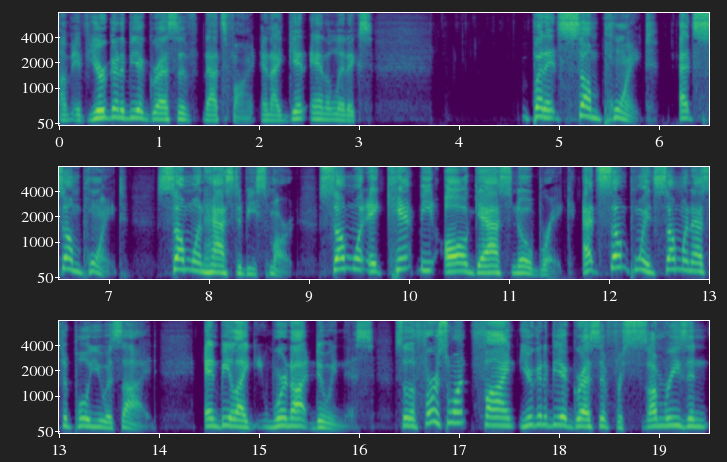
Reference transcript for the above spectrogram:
Um, if you're going to be aggressive, that's fine, and I get analytics. But at some point, at some point, someone has to be smart. Someone, it can't be all gas, no brake. At some point, someone has to pull you aside and be like, we're not doing this. So the first one, fine, you're going to be aggressive for some reason.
